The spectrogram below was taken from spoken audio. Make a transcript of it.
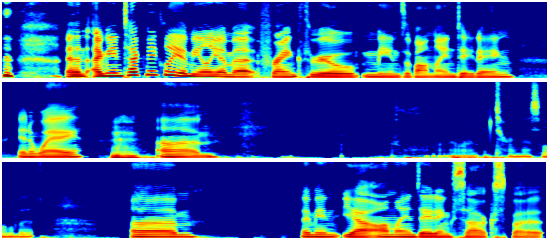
and I mean, technically, Amelia met Frank through means of online dating in a way. hmm Um, I want to turn this a little bit. Um, I mean, yeah, online dating sucks, but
